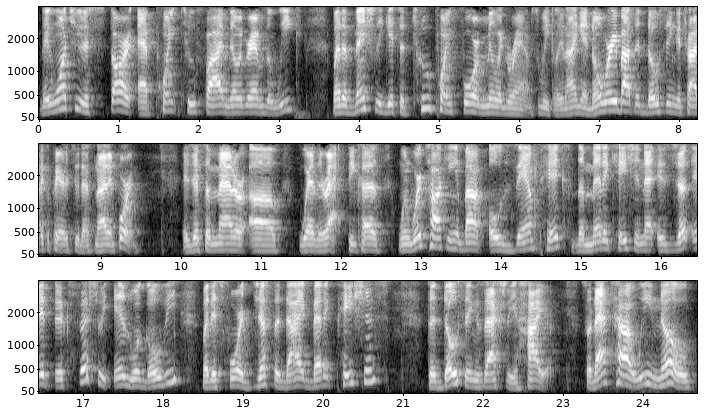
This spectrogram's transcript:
they want you to start at 0.25 milligrams a week, but eventually get to 2.4 milligrams weekly. Now, again, don't worry about the dosing and try to compare the two. That's not important. It's just a matter of where they're at. Because when we're talking about Ozempic, the medication that is just, it essentially is Wegovy, but it's for just the diabetic patients. the dosing is actually higher. So that's how we know,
